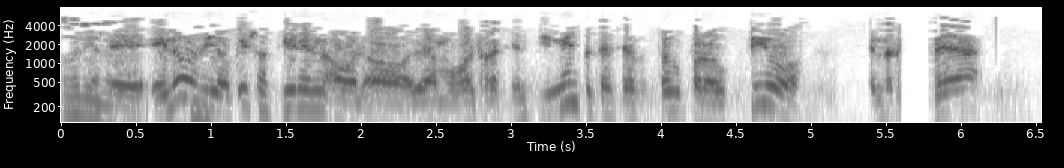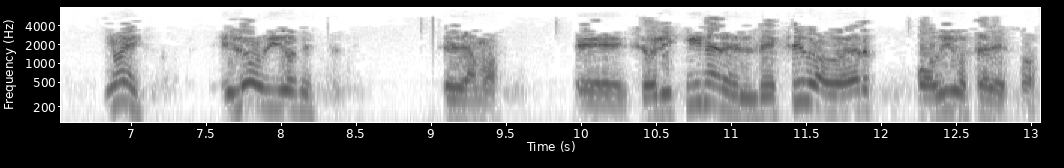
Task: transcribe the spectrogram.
Odian eh, El odio que ellos tienen, o, digamos, el resentimiento del sector productivo, en realidad no es... El odio, es, eh, digamos, eh, se origina en el deseo de haber podido hacer eso.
